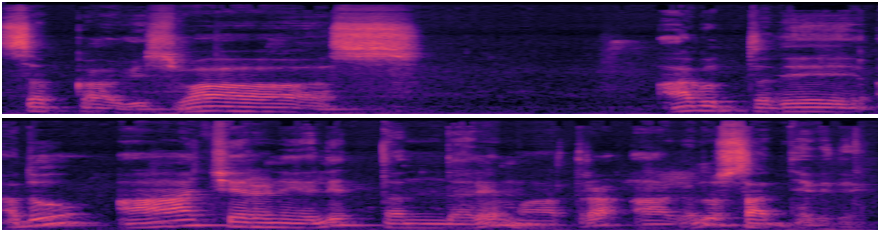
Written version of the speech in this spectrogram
ಸಬ್ಕಾ ವಿಶ್ವಾಸ್. ಆಗುತ್ತದೆ. ಅದು ಆಚರಣೆಯಲ್ಲಿ ತಂದರೆ ಮಾತ್ರ ಆಗಲು ಸಾಧ್ಯವಿದೆ.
